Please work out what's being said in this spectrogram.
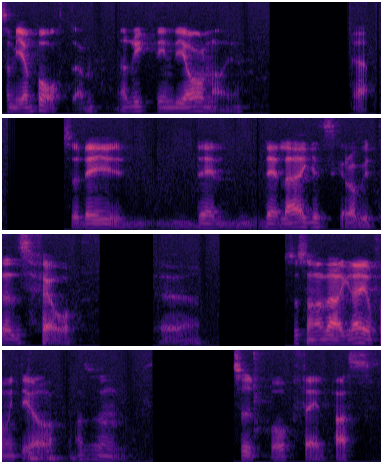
som ger bort den. En riktig indianare ju. Ja. Så det är ju, det, det läget ska de inte ens få. Eh, så sådana där grejer får vi inte göra. Alltså sån superfelpass.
